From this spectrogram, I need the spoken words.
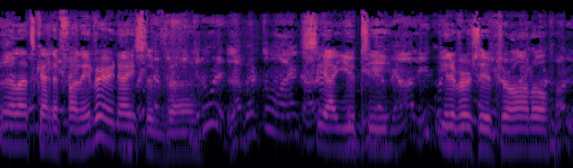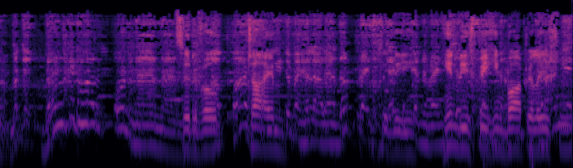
Well, that's kind of funny. Very nice of uh, CIUT, University of Toronto, to devote time to the Hindi-speaking population.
